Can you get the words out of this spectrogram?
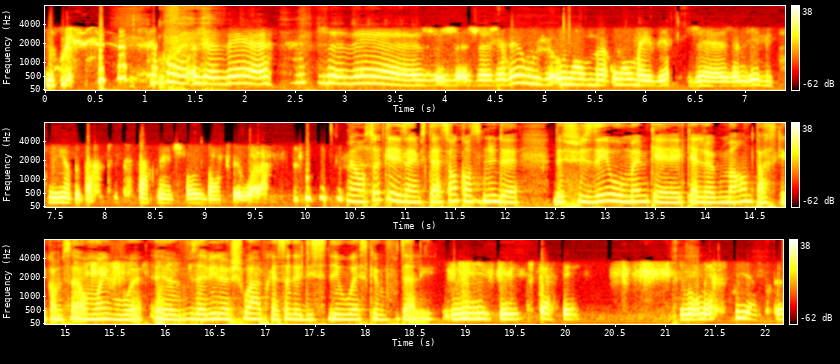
Donc, je vais, je vais, je, vais où, on m'invite. J'aime bien butiner un peu partout, faire plein de choses. Donc, voilà. Mais on souhaite que les invitations continuent de, fuser ou même qu'elles augmentent parce que comme ça, au moins, vous, euh, vous avez le choix après ça de décider où est-ce que vous allez. Oui, oui, tout à fait. Je vous remercie en tout cas.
